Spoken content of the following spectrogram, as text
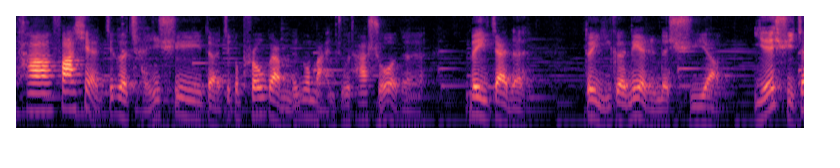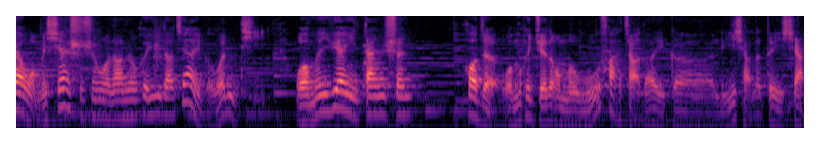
他发现这个程序的这个 program 能够满足他所有的内在的对一个恋人的需要。也许在我们现实生活当中会遇到这样一个问题：我们愿意单身，或者我们会觉得我们无法找到一个理想的对象，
